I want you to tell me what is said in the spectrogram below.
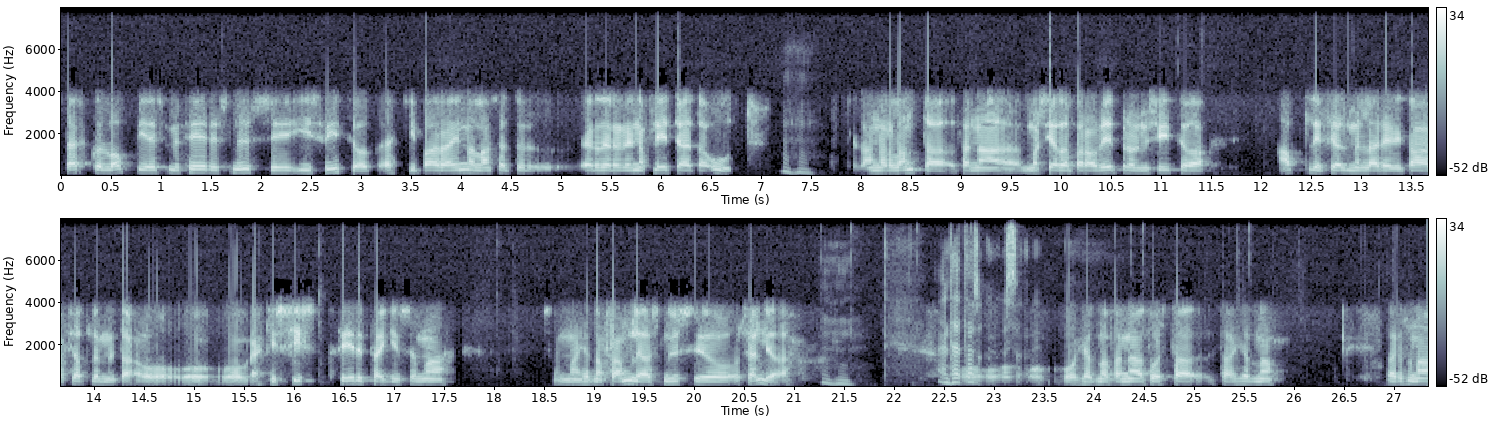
sterkur lobbyismi fyrir snussi í svítjóð. Ekki bara innanlandsheldur er þeir að reyna að flytja þetta út mm -hmm. til annar landa. Þannig að maður sér það bara á viðbröðum í svítjóð að allir fjölmjölar er í dag að fjallum þetta og, og, og ekki síst fyrirtækin sem að sem að hérna, framlega snusi og, og selja það mm -hmm. þetta... og, og hérna þannig að þú veist það, það hérna verður svona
